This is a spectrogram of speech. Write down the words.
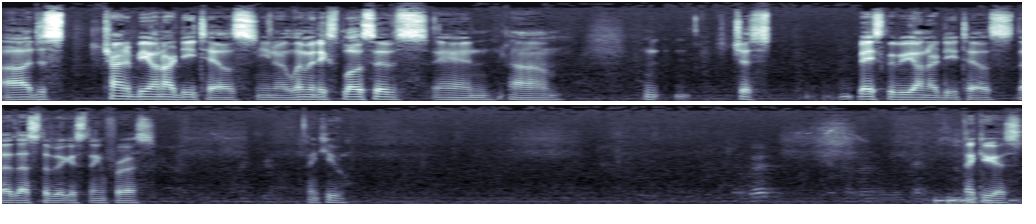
Uh, just trying to be on our details, you know, limit explosives and um, just basically be on our details. That, that's the biggest thing for us. Thank you. Thank you, guys.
